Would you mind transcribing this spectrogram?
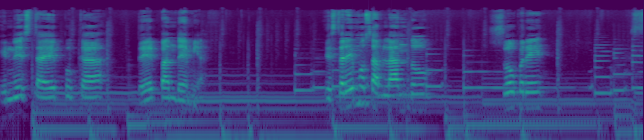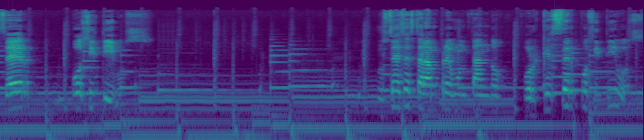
en esta época de pandemia. Estaremos hablando sobre ser positivos. Ustedes estarán preguntando, ¿por qué ser positivos?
